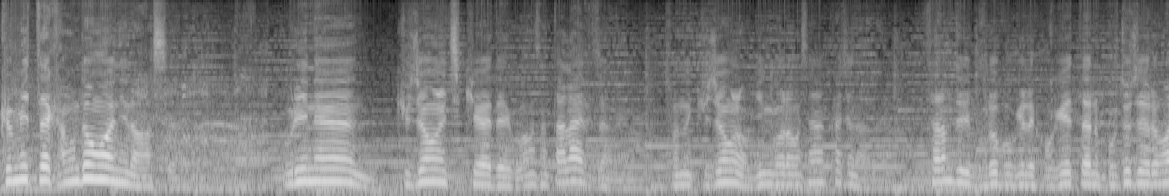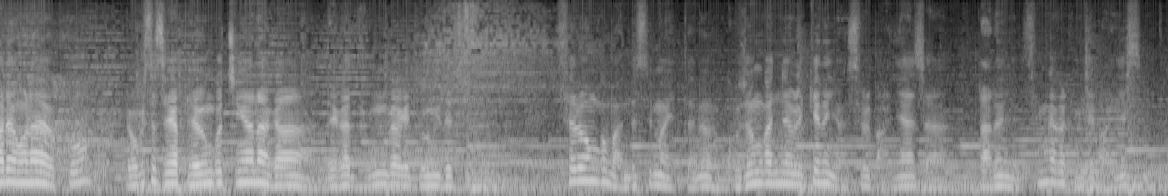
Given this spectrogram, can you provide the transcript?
그 밑에 강동원이 나왔어요. 우리는 규정을 지켜야 되고 항상 따라야 되잖아요. 저는 규정을 어긴 거라고 생각하진 않아요. 사람들이 물어보길래 거기에 따른 보조제를 활용을 하였고 여기서 제가 배운 것 중에 하나가 내가 누군가에게 도움이 될 수 있는 새로운 거 만들 수만 있다면 고정관념을 깨는 연습을 많이 하자라는 생각을 굉장히 많이 했습니다.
